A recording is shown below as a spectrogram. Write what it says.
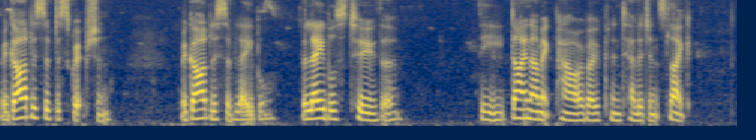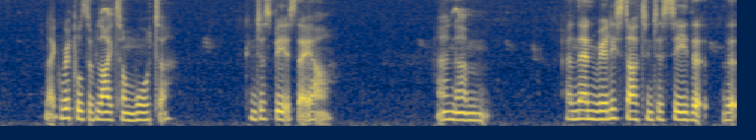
regardless of description, regardless of label. The labels too, the, the dynamic power of open intelligence, like, like ripples of light on water, can just be as they are. And, um, and then really starting to see that, that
